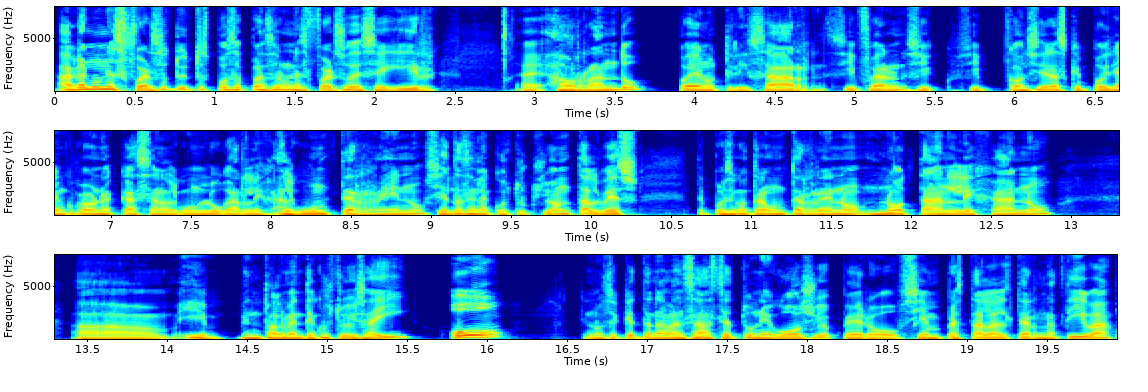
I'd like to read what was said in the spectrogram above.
Hagan un esfuerzo, tú y tu esposa pueden hacer un esfuerzo de seguir eh, ahorrando. Pueden utilizar, si, fueran, si, consideras que podrían comprar una casa en algún lugar, algún terreno. Si andas en la construcción, tal vez te puedes encontrar un terreno no tan lejano ah, y eventualmente construís ahí. O no sé qué tan avanzaste a tu negocio, pero siempre está la alternativa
